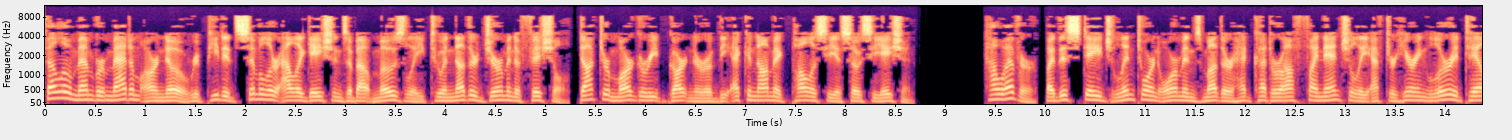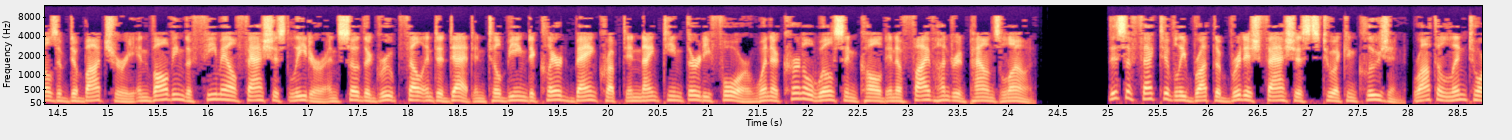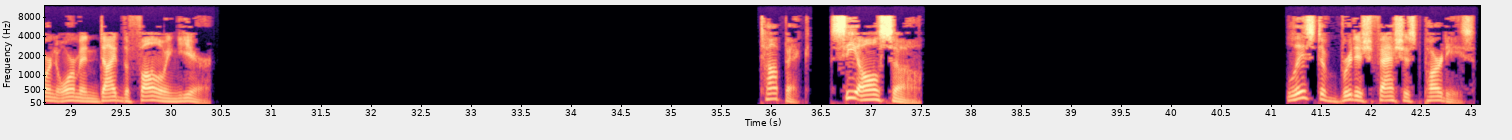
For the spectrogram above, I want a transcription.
Fellow member Madame Arnaud repeated similar allegations about Mosley to another German official, Dr. Marguerite Gartner of the Economic Policy Association. However, by this stage Lintorn Orman's mother had cut her off financially after hearing lurid tales of debauchery involving the female fascist leader and so the group fell into debt until being declared bankrupt in 1934 when a Colonel Wilson called in a £500 loan. This effectively brought the British fascists to a conclusion. Rotha Lintorn Orman died the following year. See also List of British fascist parties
